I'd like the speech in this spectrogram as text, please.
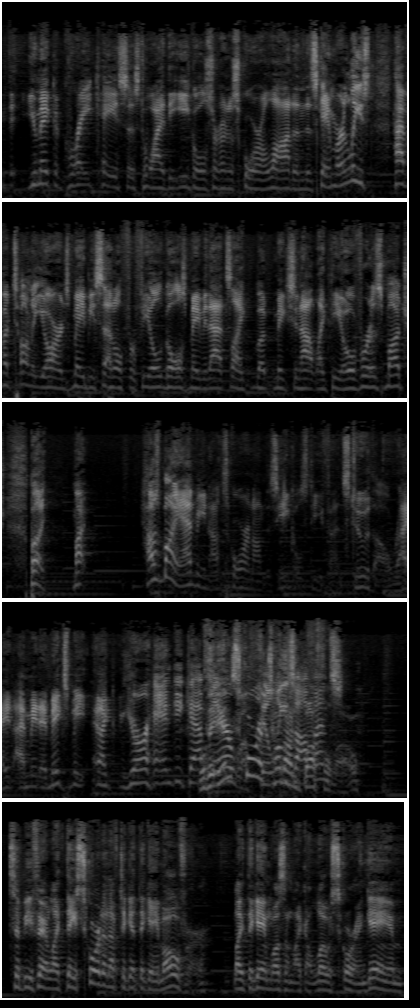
they, you make a great case as to why the Eagles are going to score a lot in this game, or at least have a ton of yards, maybe settle for field goals. Maybe that's like what makes you not like the over as much. But my How's Miami not scoring on this Eagles defense too, though? Right? I mean, it makes me like your handicap well, they there. Didn't score a ton on offense? Buffalo. To be fair, like they scored enough to get the game over. Like the game wasn't like a low scoring game,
